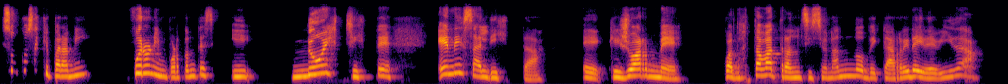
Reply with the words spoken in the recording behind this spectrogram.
son cosas que para mí fueron importantes y no es chiste. En esa lista eh, que yo armé cuando estaba transicionando de carrera y de vida,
